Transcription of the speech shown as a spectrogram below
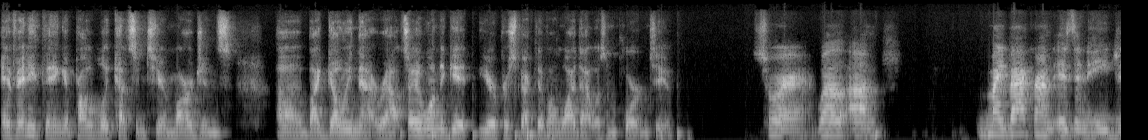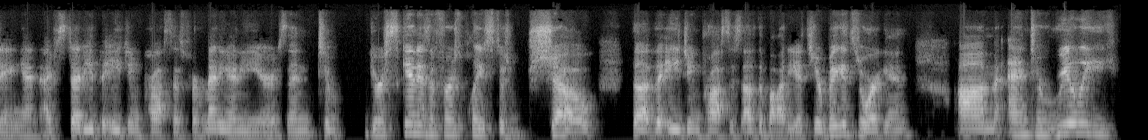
If anything it probably cuts into your margins uh, by going that route. So i wanted to get your perspective on why that was important to you Sure. Well, um, my background is in aging, and I've studied the aging process for many, many years. And to your skin is the first place to show the the aging process of the body. It's your biggest organ, um, and to really,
